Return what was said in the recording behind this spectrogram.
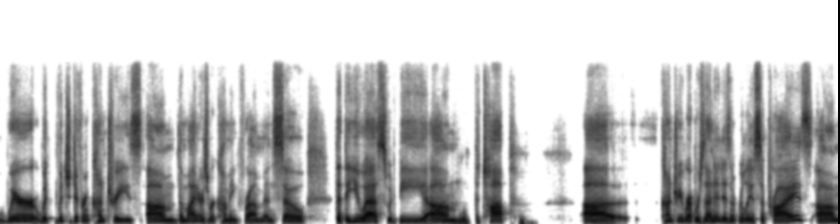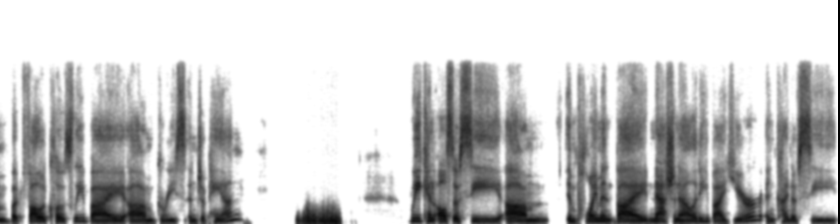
where, which, which, different countries um, the miners were coming from. And so that the US would be um, the top uh, country represented isn't really a surprise, um, but followed closely by um, Greece and Japan. We can also see um, employment by nationality by year and kind of see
